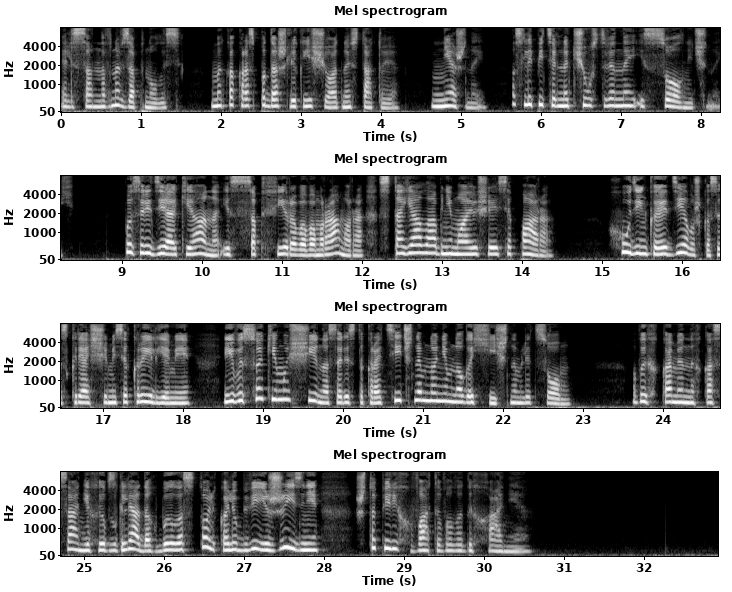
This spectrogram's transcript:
Эльсанна вновь запнулась мы как раз подошли к еще одной статуе. Нежной, ослепительно чувственной и солнечной. Посреди океана из сапфирового мрамора стояла обнимающаяся пара. Худенькая девушка с искрящимися крыльями и высокий мужчина с аристократичным, но немного хищным лицом. В их каменных касаниях и взглядах было столько любви и жизни, что перехватывало дыхание.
